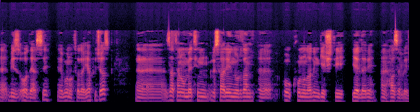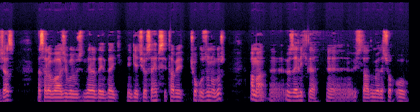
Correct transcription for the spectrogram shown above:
e, biz o dersi e, bu noktada yapacağız. Zaten o metin Risale-i Nur'dan o konuların geçtiği yerleri hazırlayacağız. Mesela vacibül vücut nerede de geçiyorsa hepsi tabii çok uzun olur. Ama e, özellikle e, üstadın böyle çok o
